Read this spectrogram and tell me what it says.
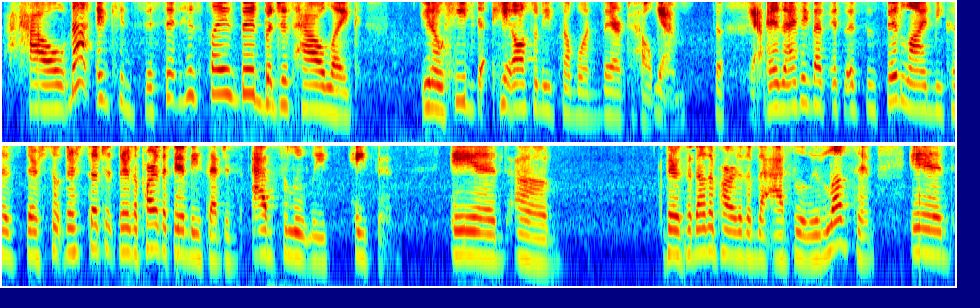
how not inconsistent his play has been, but just how like you know he he also needs someone there to help Yes. him. To, Yeah. And I think that's it's it's a thin line because there's so there's such a there's a part of the fan base that just absolutely hates him, and um there's another part of them that absolutely loves him. And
